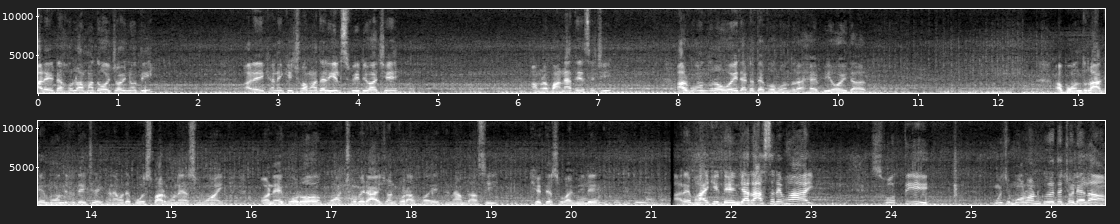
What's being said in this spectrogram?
আর এটা হলো আমাদের অজয় নদী। আর এইখানে কিছু আমাদের রিলস ভিডিও আছে। আমরা বানাতে এসেছি। আর বন্ধুরা ওয়েদারটা দেখো বন্ধুরা হেভি ওয়েদার আর বন্ধুরা, আগে মন্দিরে দেখছি, এখানে আমাদের পৌষ পার্বণের সময় অনেক বড় মহোৎসবের আয়োজন করা হয়। এখানে আমরা আসি, খেতে সবাই মিলে। আরে ভাই, কি ডেঞ্জার রাস্তা রে ভাই? সত্যি। মুঝে মরণ করে চলে এলাম।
